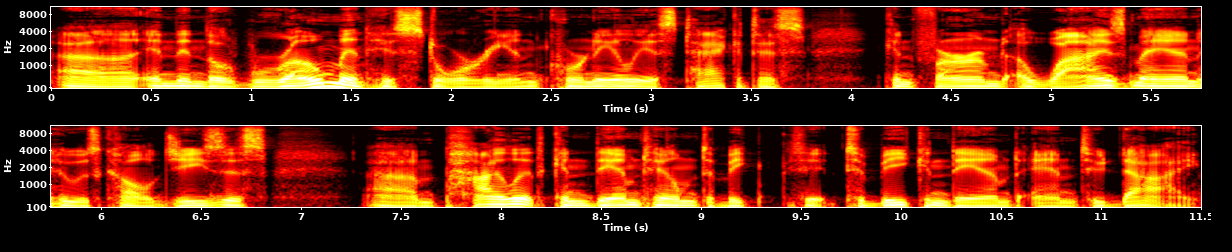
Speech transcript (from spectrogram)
Uh, and then the Roman historian Cornelius Tacitus confirmed a wise man who was called Jesus. Um, Pilate condemned him to be to be condemned and to die.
